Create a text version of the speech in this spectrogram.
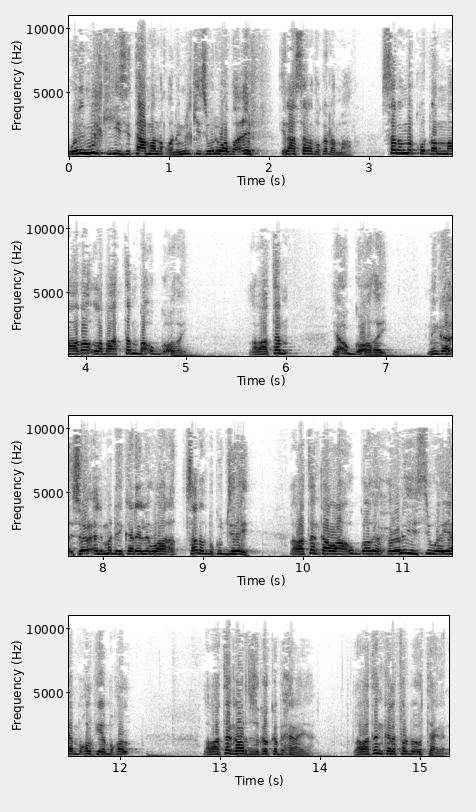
weli milkigiisi taama noqonin milkiisi weli waa daciif ilaa sanad uu ka dhamaado sanad markuu dhamaado labaatan baa u go'day. Labaatan yaa u go'day. Ninka soo celi ma dhihi kare waa sanad ba ku jire labaatanka waa u go'day xoolihiisi weeyaan boqol kiiba boqol. Labaatanka soko ka bixinaya labaatan kale far ba u taagan.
